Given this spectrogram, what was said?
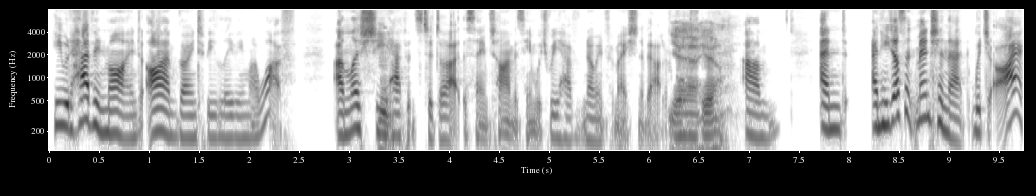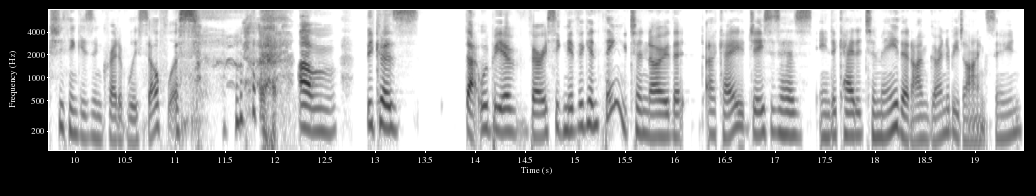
he would have in mind, I'm going to be leaving my wife, unless she Mm. happens to die at the same time as him, which we have no information about. Of yeah, course. yeah, Um, and and he doesn't mention that, which I actually think is incredibly selfless, um, because that would be a very significant thing to know that okay, Jesus has indicated to me that I'm going to be dying soon.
